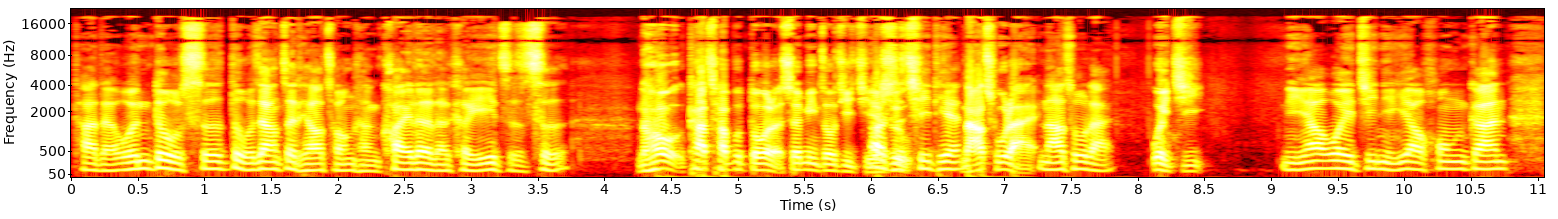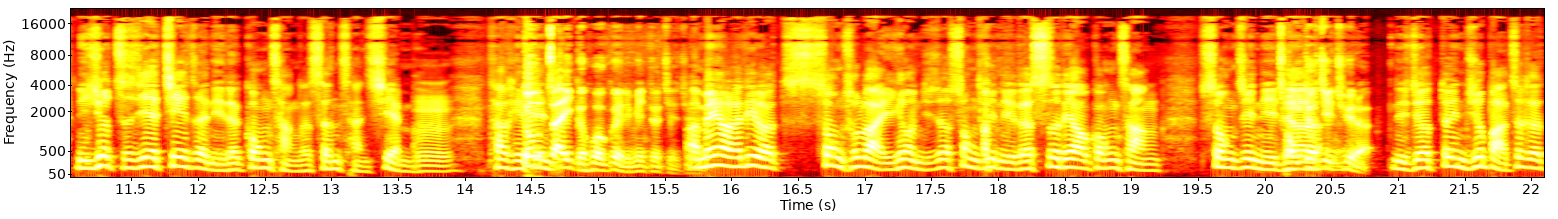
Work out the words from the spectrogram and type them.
它的温度、湿度，让这条虫很快乐的可以一直吃。然后它差不多了，生命周期结束，二十七天拿出来，拿出来喂鸡。你要喂鸡，你要烘干，你就直接接着你的工厂的生产线嘛。嗯，它可以都在一个货柜里面就解决啊，没有了，你有送出来以后，你就送进你的饲料工厂，啊、送进你的虫就进去了，你就对，你就把这个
